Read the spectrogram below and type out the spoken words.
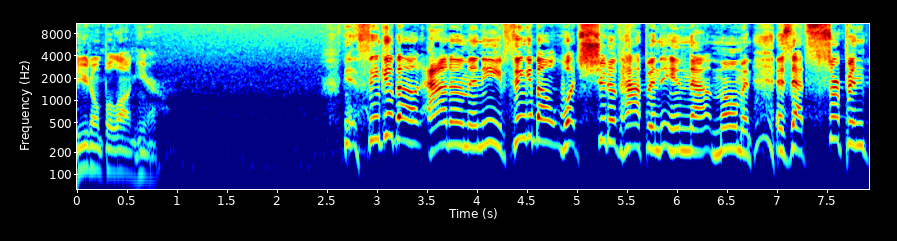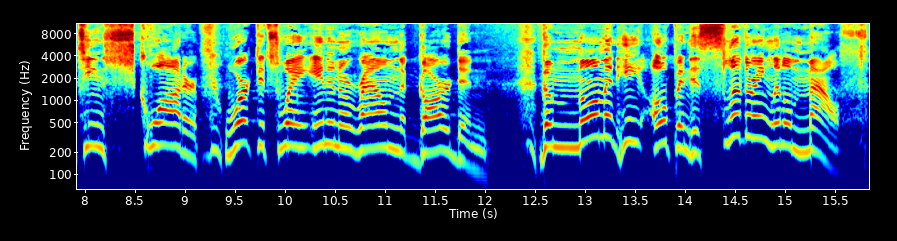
You don't belong here. Think about Adam and Eve. Think about what should have happened in that moment as that serpentine squatter worked its way in and around the garden. The moment he opened his slithering little mouth,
